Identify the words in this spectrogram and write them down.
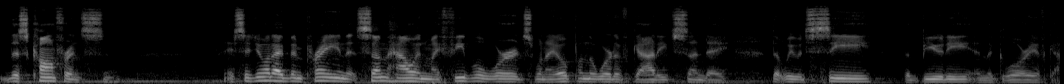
this conference?" And I said, "You know what? I've been praying that somehow, in my feeble words, when I open the Word of God each Sunday, that we would see the beauty and the glory of God."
